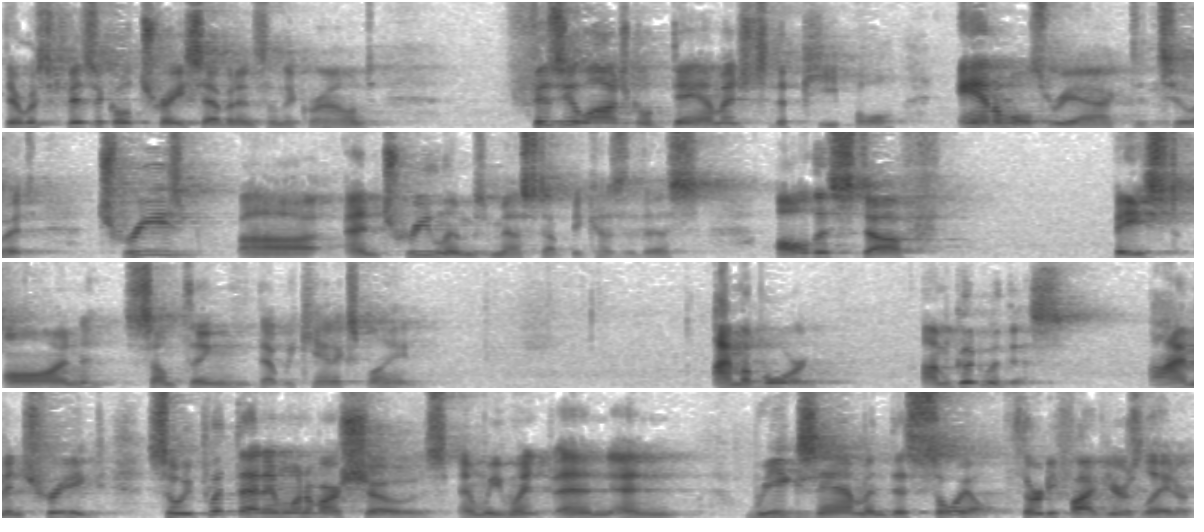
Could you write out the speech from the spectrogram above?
There was physical trace evidence on the ground, physiological damage to the people, animals reacted to it, trees uh, and tree limbs messed up because of this. All this stuff based on something that we can't explain. I'm aboard. I'm good with this. I'm intrigued. So we put that in one of our shows, and we went and, and re examined this soil 35 years later.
